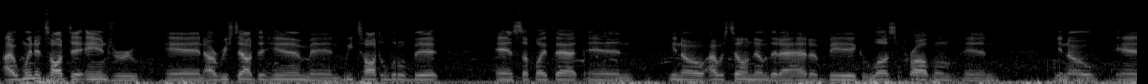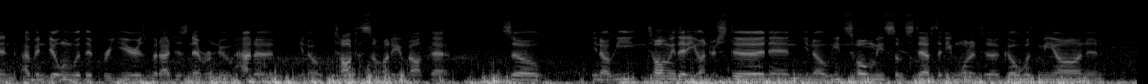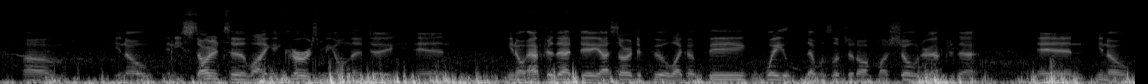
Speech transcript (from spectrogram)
I went and talked to Andrew, and I reached out to him, and we talked a little bit and stuff like that. And you know, I was telling him that I had a big lust problem, and you know, and I've been dealing with it for years, but I just never knew how to, you know, talk to somebody about that. So you know, he told me that he understood, and you know, he told me some steps that he wanted to go with me on, and um, you know, and he started to like encourage me on that day, and you know, after that day, I started to feel like a big weight that was lifted off my shoulder after that, and you know,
